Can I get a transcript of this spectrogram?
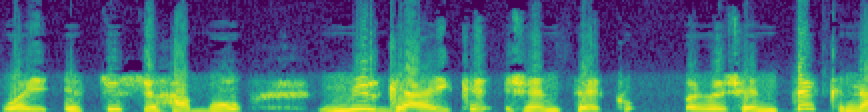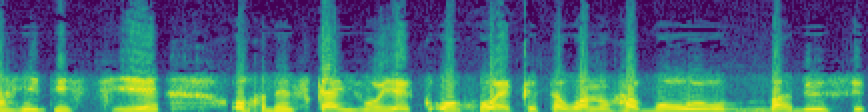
Oai, ez duzu habo mugaik jentek jentek nahi dizie, ordezkai hoiek, horroek eta wano habo baduzu,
